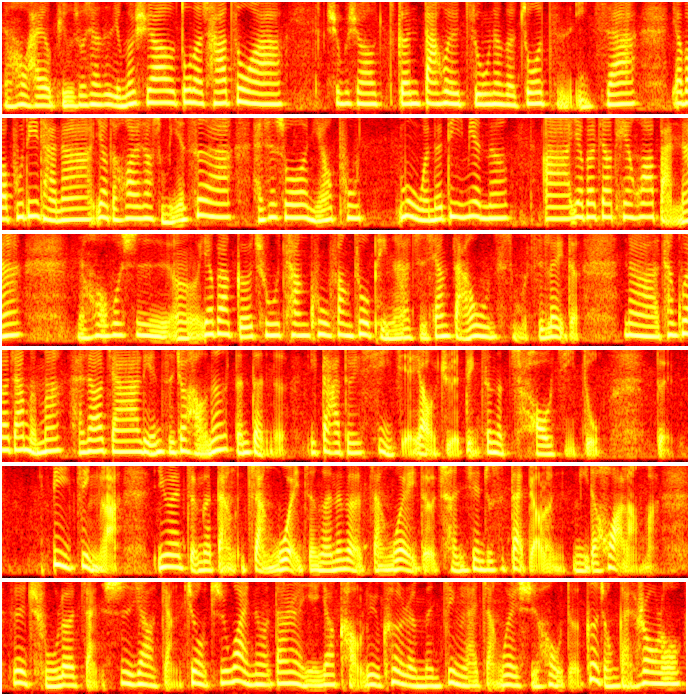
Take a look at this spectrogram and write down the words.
然后还有，比如说像是有没有需要多的插座啊？需不需要跟大会租那个桌子、椅子啊？要不要铺地毯啊？要的话要什么颜色啊？还是说你要铺木纹的地面呢？啊，要不要交天花板呢？然后或是呃，要不要隔出仓库放作品啊、纸箱、杂物什么之类的？那仓库要加门吗？还是要加帘子就好呢？等等的一大堆细节要决定，真的超级多。对，毕竟啦，因为整个展展位，整个那个展位的呈现就是代表了你的画廊嘛，所以除了展示要讲究之外呢，当然也要考虑客人们进来展位时候的各种感受喽。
